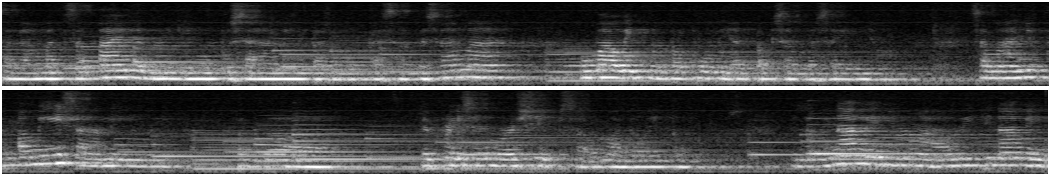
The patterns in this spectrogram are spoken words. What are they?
Salamat sa time na binigyan mo po sa amin para magkasama-sama. Umawit ng papuri at pagsamba sa inyo. Samahan niyo po kami sa aming uh, praise and worship sa umagang ito. Ilangin namin yung mga awitin namin.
